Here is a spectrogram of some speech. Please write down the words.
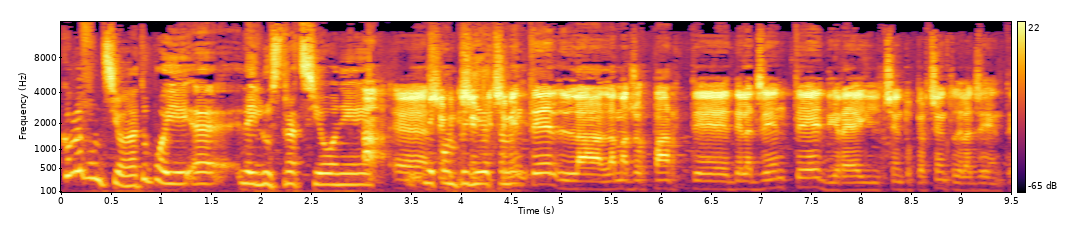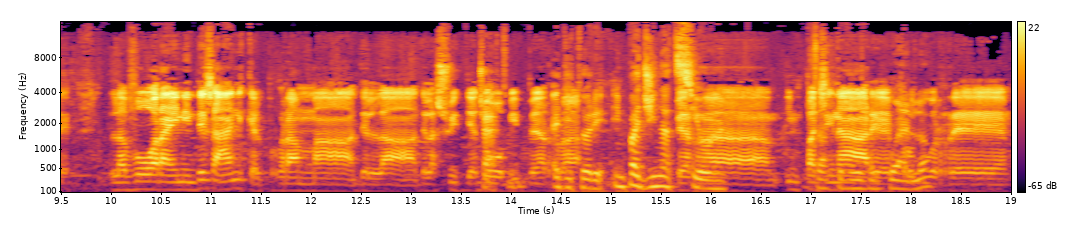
come funziona? Tu puoi eh, le illustrazioni ah, eh, le sem- semplicemente la, la, maggior parte della gente, direi il 100% della gente, lavora in InDesign, che è il programma della, della suite di Adobe certo, per, editori, impaginazione. per uh, impaginare, esatto, produrre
